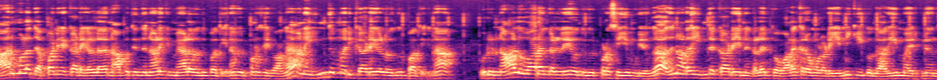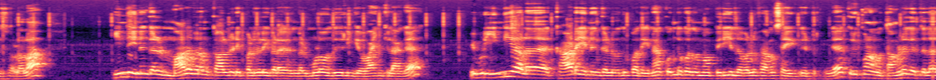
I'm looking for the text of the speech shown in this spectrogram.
நார்மலாக ஜப்பானிய காடைகளில் நாற்பத்தைந்து நாளைக்கு மேலே வந்து பார்த்திங்கன்னா விற்பனை செய்வாங்க. ஆனால் இந்த மாதிரி காடைகள் வந்து பார்த்திங்கன்னா ஒரு நாலு வாரங்கள்லேயே வந்து விற்பனை செய்ய முடியுங்க. அதனால தான் இந்த காடை இனங்களை இப்போ வளர்க்குறவங்களோட எண்ணிக்கை கொஞ்சம் அதிகமாக இருக்குன்னு வந்து சொல்லலாம். இந்த இனங்கள் மாதவரம் கால்நடை பல்கலைக்கழகங்கள் மூலம் வந்து நீங்கள் வாங்கிக்கலாங்க. இப்படி இந்தியாவில் காடை இனங்கள் வந்து பார்த்திங்கன்னா கொஞ்சம் கொஞ்சமாக பெரிய லெவலில் ஃபேமஸ் ஆகிக்கிட்டு இருக்குங்க. குறிப்பாக நம்ம தமிழகத்தில்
